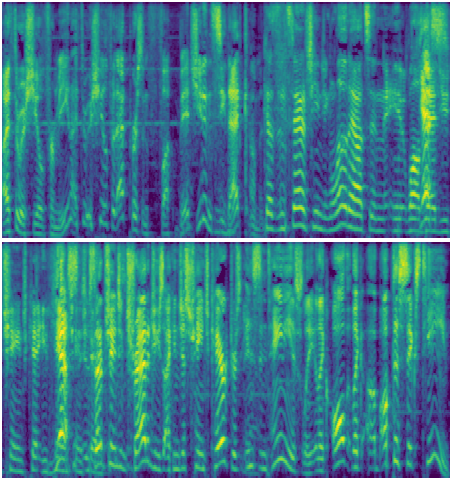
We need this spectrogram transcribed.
I threw a shield for me, and I threw a shield for that person. Fuck, bitch! You didn't see that coming. Because instead of changing loadouts and it, while Yes. dead, you change. Ca- you can Yes, change instead of characters. changing strategies, I can just change characters instantaneously, like all like up up to sixteen,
